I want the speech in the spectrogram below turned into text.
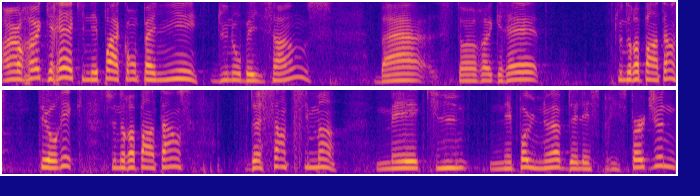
Un regret qui n'est pas accompagné d'une obéissance, ben, c'est un regret, c'est une repentance théorique, c'est une repentance de sentiment, mais qui n'est pas une œuvre de l'esprit. Spurgeon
